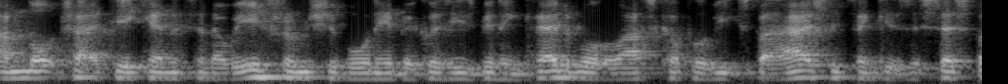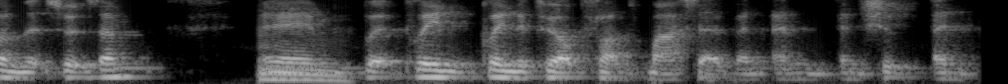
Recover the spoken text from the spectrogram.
I'm not trying to take anything away from Schiavone because he's been incredible the last couple of weeks, but I actually think it's the system that suits him. Mm. Um, but playing playing the two up front is massive, and and and and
